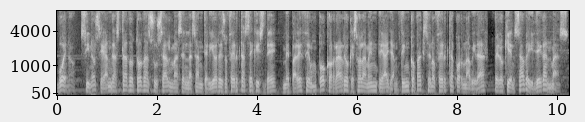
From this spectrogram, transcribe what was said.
bueno, si no se han gastado todas sus almas en las anteriores ofertas XD, me parece un poco raro que solamente hayan 5 packs en oferta por Navidad, pero quién sabe y llegan más.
